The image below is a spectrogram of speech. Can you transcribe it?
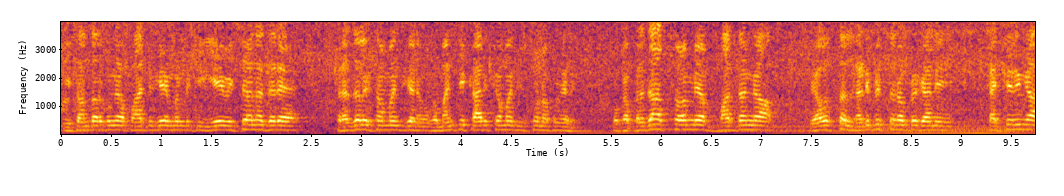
ఈ సందర్భంగా పార్టీ పార్టీకేయులకి ఏ విషయమైనా సరే ప్రజలకు సంబంధించి కానీ ఒక మంచి కార్యక్రమం తీసుకున్నప్పుడు కానీ ఒక ప్రజాస్వామ్య బద్ధంగా వ్యవస్థలు నడిపిస్తున్నప్పుడు కానీ ఖచ్చితంగా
